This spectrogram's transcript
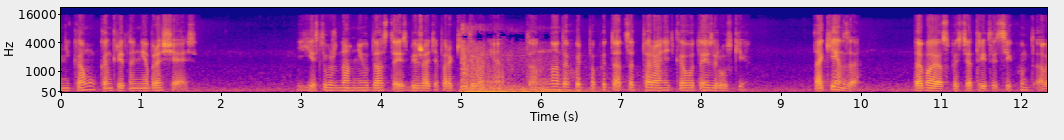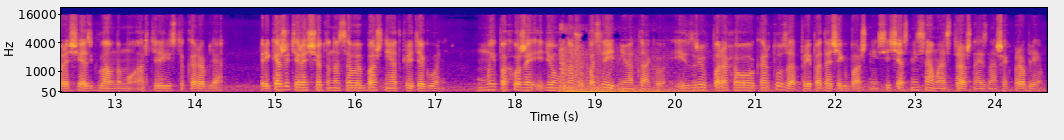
никому конкретно не обращаясь. Если уж нам не удастся избежать опрокидывания, то надо хоть попытаться таранить кого-то из русских. «Такенза!» – добавил спустя 30 секунд, обращаясь к главному артиллеристу корабля. «Прикажите расчету носовой башни открыть огонь. Мы, похоже, идем в нашу последнюю атаку, и взрыв порохового картуза при подаче к башне сейчас не самая страшная из наших проблем.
